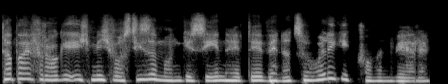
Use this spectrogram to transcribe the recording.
Dabei frage ich mich, was dieser Mann gesehen hätte, wenn er zur Holle gekommen wäre.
